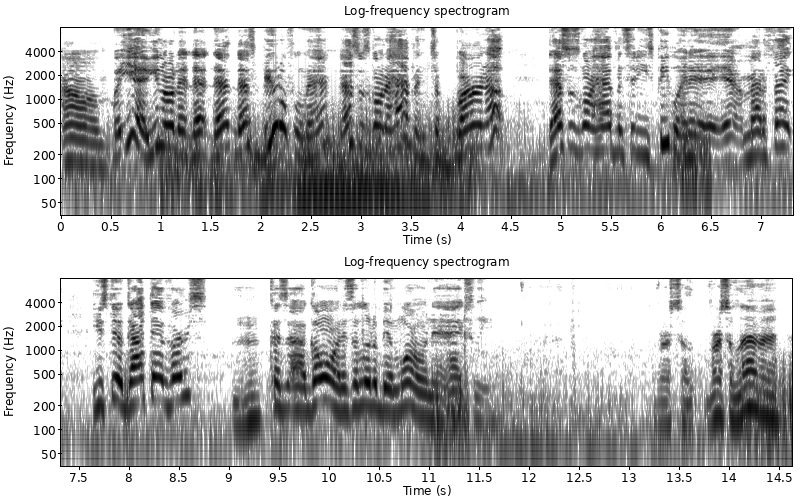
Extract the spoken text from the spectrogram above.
um, but yeah, you know that that, that that's beautiful, man. That's what's going to happen to burn up that's what's going to happen to these people. And it, it, matter of fact, you still got that verse? Because mm -hmm. uh, go on, it's a little bit more on that actually. Verse verse eleven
